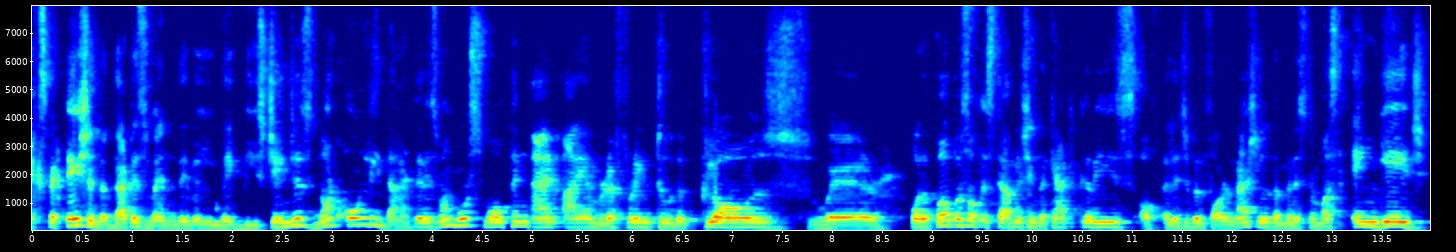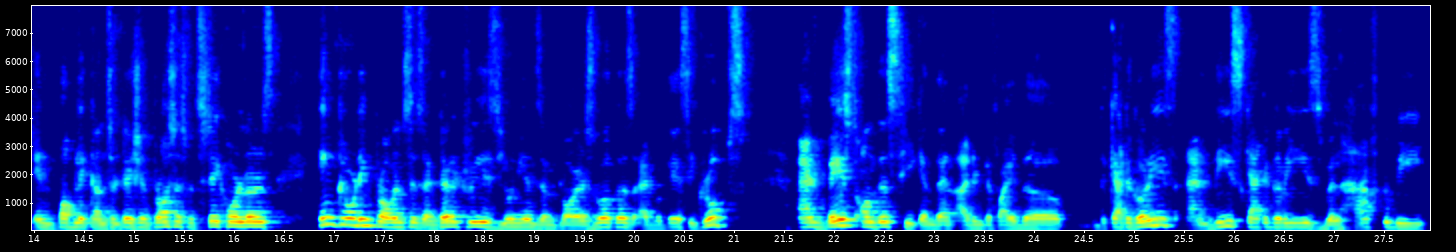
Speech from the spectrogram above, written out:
expectation that that is when they will make these changes. Not only that, there is one more small thing, and I am referring to the clause where for the purpose of establishing the categories of eligible foreign national, the minister must engage in public consultation process with stakeholders including provinces and territories, unions, employers, workers, advocacy groups. And based on this, he can then identify the, the categories. And these categories will have to be,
